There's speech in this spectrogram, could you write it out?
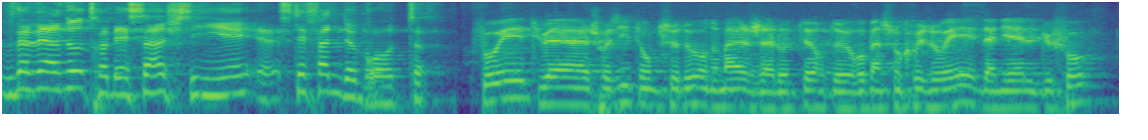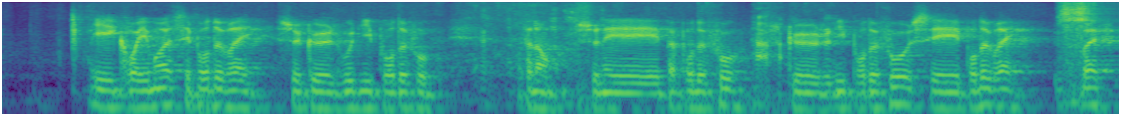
Vous avez un autre message signé euh, Stéphane de Groot. Fouet, tu as choisi ton pseudo en hommage à l'auteur de Robinson Crusoe, Daniel Dufaux. Et croyez-moi, c'est pour de vrai, ce que je vous dis pour de faux. Enfin non, ce n'est pas pour de faux. Ce que je dis pour de faux, c'est pour de vrai. Bref,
